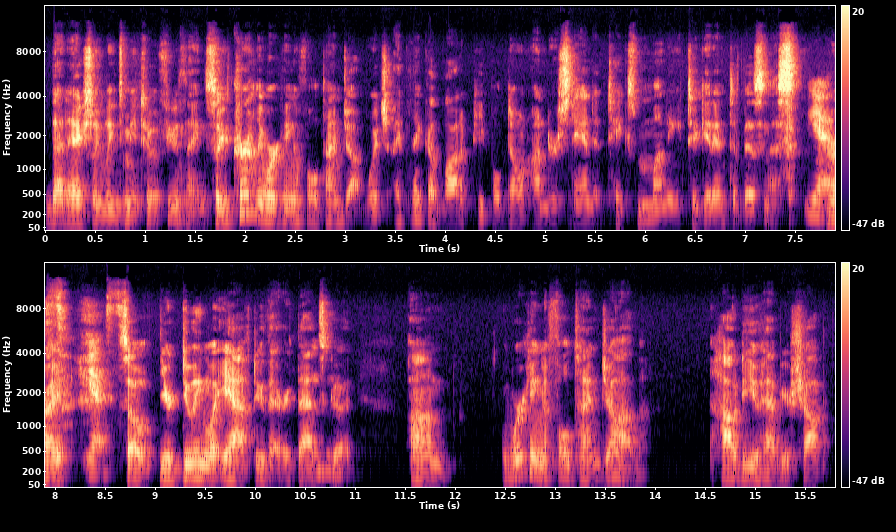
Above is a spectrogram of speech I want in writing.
that actually leads me to a few things. So you're currently working a full time job, which I think a lot of people don't understand. It takes money to get into business. yes Right. yes So you're doing what you have to there. That's Mhm. good. Um, working a full time job, how do you have your shop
